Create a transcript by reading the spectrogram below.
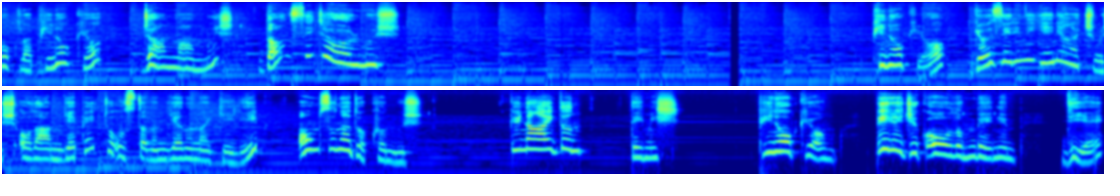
kukla Pinokyo canlanmış, dans ediyormuş. Pinokyo gözlerini yeni açmış olan Gepetto ustanın yanına gelip omzuna dokunmuş. "Günaydın." demiş. "Pinokyo'm, biricik oğlum benim." diye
